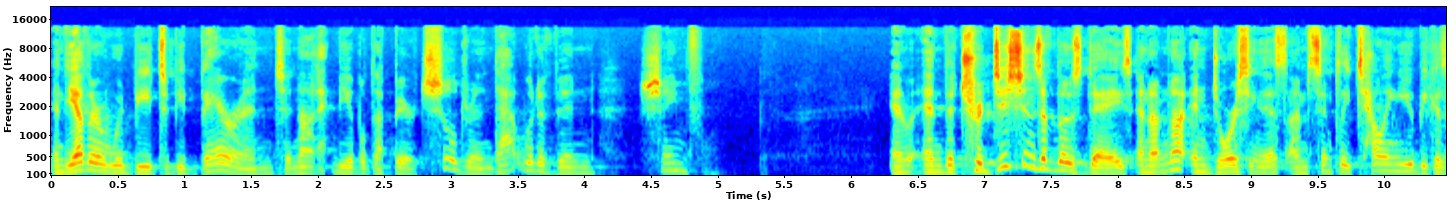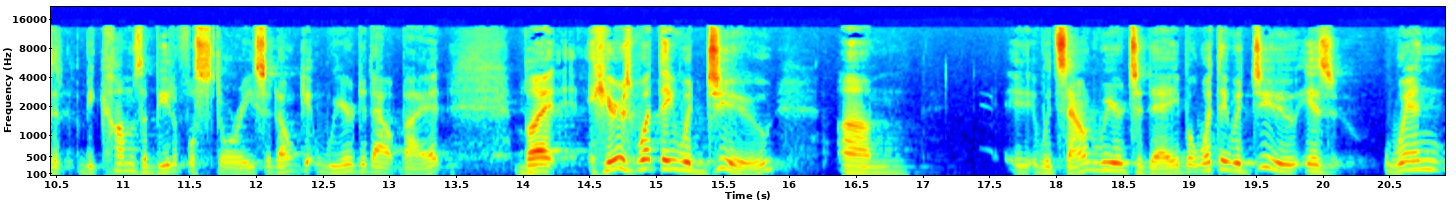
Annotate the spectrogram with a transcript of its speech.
And the other would be to be barren, to not be able to bear children. That would have been shameful. And, and the traditions of those days, and I'm not endorsing this, I'm simply telling you because it becomes a beautiful story, so don't get weirded out by it. But here's what they would do. Um, it would sound weird today, but what they would do is when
